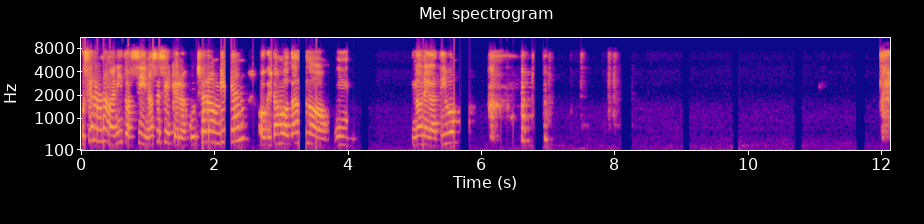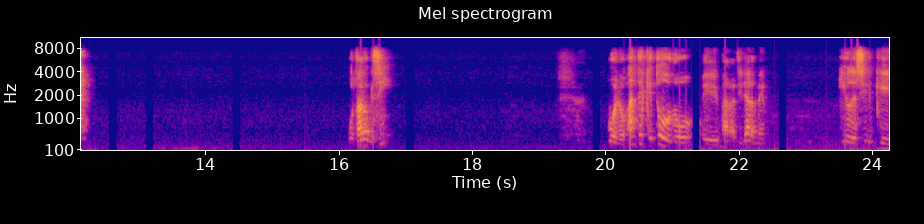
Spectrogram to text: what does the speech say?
Pusieron una manito así, no sé si es que lo escucharon bien o que están votando un no negativo. ¿Votaron que sí? Bueno, antes que todo, eh, para retirarme, quiero decir que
